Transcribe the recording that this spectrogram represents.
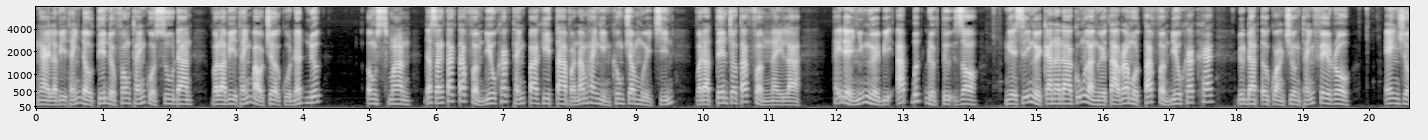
Ngài là vị thánh đầu tiên được phong thánh của Sudan và là vị thánh bảo trợ của đất nước. Ông Sman đã sáng tác tác phẩm điêu khắc Thánh Pakita vào năm 2019 và đặt tên cho tác phẩm này là Hãy để những người bị áp bức được tự do. Nghệ sĩ người Canada cũng là người tạo ra một tác phẩm điêu khắc khác được đặt ở quảng trường Thánh Phêrô. Angel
